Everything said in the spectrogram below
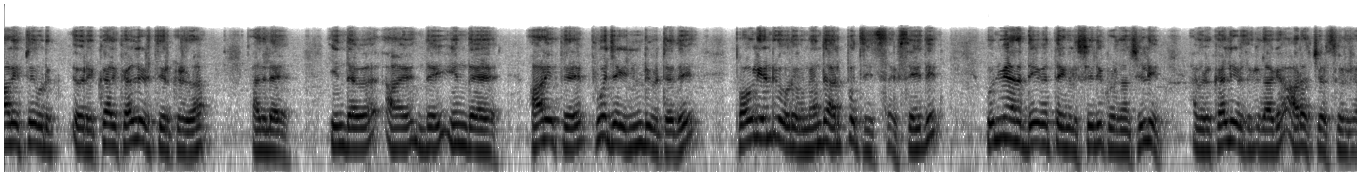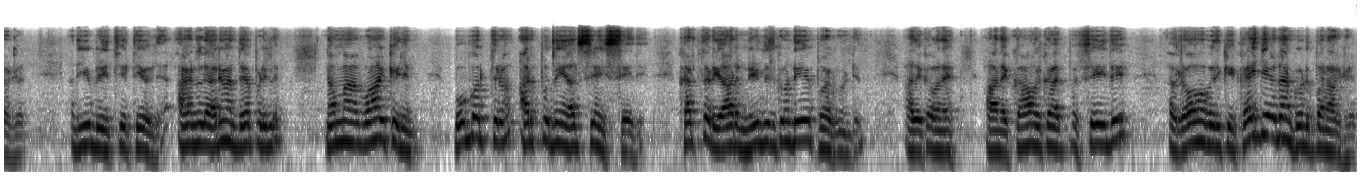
ஆலயத்தை ஒரு ஒரு கல் கல் எடுத்து இருக்கிறதா? அதில் இந்த இந்த இந்த ஆலயத்தை பூஜை நின்று விட்டது. பவுல் என்று ஒருவன் வந்து அற்புதத்தை செய்து உண்மையான தெய்வத்தை எங்களுக்கு சொல்லிக் கொடுத்தான்னு சொல்லி அவர் கல் எடுத்துக்கிறதாக ஆராய்ச்சியாளர் சொல்கிறார்கள். அந்த யூபிலி அதனால் அறிவான தேவைப்படையில் நம்ம வாழ்க்கையிலும் ஒவ்வொருத்தரும் அற்புதம் அதிசயம் செய்து கர்த்தர் யாரும் நிரூபித்து கொண்டே பார்க்க வேண்டும். அதுக்கு அவனை அவனை காவல் காப்பு செய்து ரோமபதிக்கு கைதியாக தான் கொடுப்பானார்கள்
